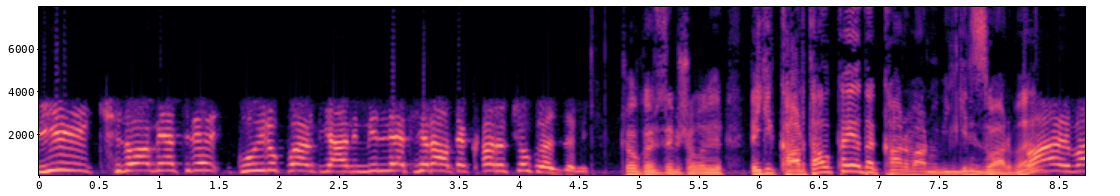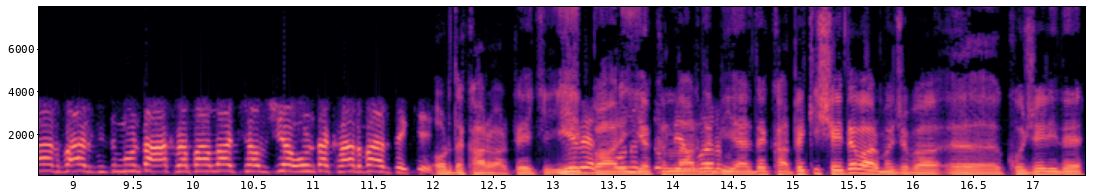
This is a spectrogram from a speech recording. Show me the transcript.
Bir kilometre kuyruk vardı yani millet herhalde karı çok özlemiş. Çok özlemiş olabilir. Peki Kartalkaya'da kar var mı? Bilginiz var mı? Var var var bizim orada akrabalar çalışıyor orada kar var Zeki. Orada kar var. Peki iyi Evet, bari yakınlarda bir yerde kar. Peki şeyde var mı acaba? Ee, Kocaeli'de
